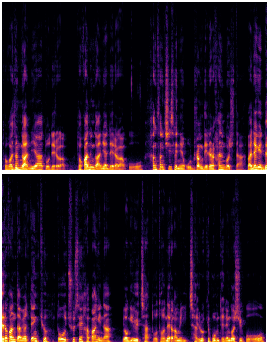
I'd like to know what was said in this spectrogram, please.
더 가는 거 아니야? 또 내려가고. 더 가는 거 아니야? 내려가고. 항상 시세는 오르락 내리락 하는 것이다. 만약에 내려간다면 땡큐. 또 추세 하방이나 여기 1차 또 더 내려가면 2차 이렇게 보면 되는 것이고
